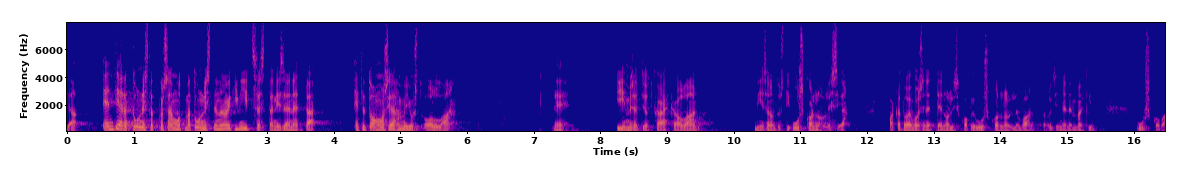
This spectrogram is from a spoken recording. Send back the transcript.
Ja en tiedä, tunnistatko sä, mutta mä tunnistin ainakin itsestäni sen, että että tommosiahan me just ollaan. Me ihmiset, jotka ehkä ollaan niin sanotusti uskonnollisia, vaikka toivoisin, että en olisi kovin uskonnollinen, vaan olisin enemmänkin uskova.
